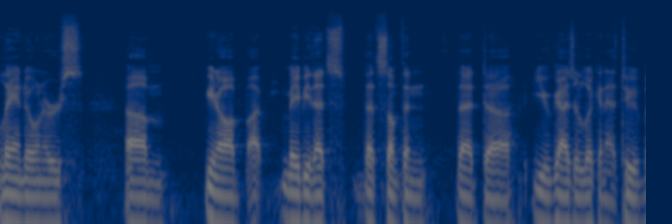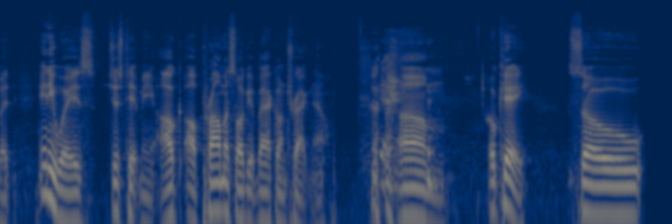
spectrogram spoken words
landowners. Um, you know, maybe that's that's something that uh, you guys are looking at too. But anyways, just hit me. I'll I'll promise I'll get back on track now. um, okay, so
